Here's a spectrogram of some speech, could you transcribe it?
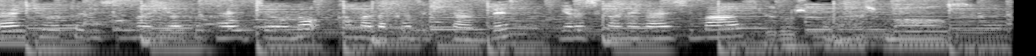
代表取締役会長の鎌田和樹さんです。よろしくお願いします。よろしくお願いします。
